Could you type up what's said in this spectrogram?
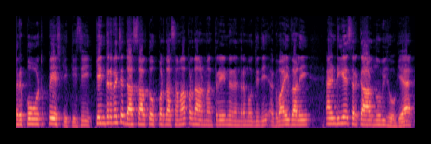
ਰਿਪੋਰਟ ਪੇਸ਼ ਕੀਤੀ ਸੀ। ਕੇਂਦਰ ਵਿੱਚ 10 ਸਾਲ ਤੋਂ ਉੱਪਰ ਦਾ ਸਮਾਂ ਪ੍ਰਧਾਨ ਮੰਤਰੀ ਨਰਿੰਦਰ ਮੋਦੀ ਦੀ ਅਗਵਾਈ ਵਾਲੀ ਐਨਡੀਏ ਸਰਕਾਰ ਨੂੰ ਵੀ ਹੋ ਗਿਆ ਹੈ।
